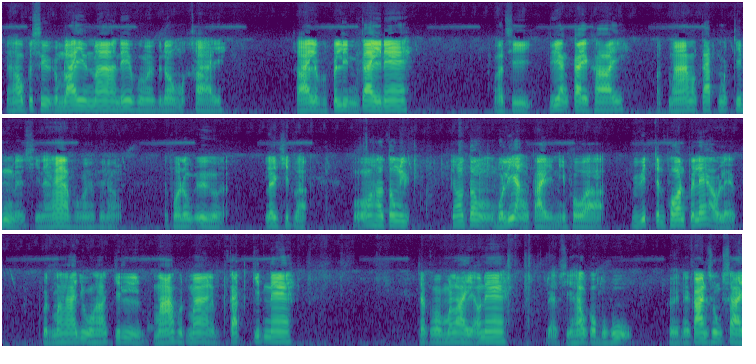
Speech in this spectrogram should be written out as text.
แล้วเอาไปซื้อกำไรมันมาเด้พ่อแม่พี่น้องมาขายขายแล้วไปลิ่นไก่แน่ ว่าสิเลี้ยงไก่ขายปัดหมามากัดมากินแบบสินะพ่อแม่พี่น้องแต่พอน้องอึ้งว่าเลยคิดว่าโอ้เขาต้องเขาต้องบ่เลี้ยงไก่นี่เพราะว่าวิวิตจนพรไปแล้วแหละเพิ่นมาหาอยู่หากินหมาเพิ่นมากัดกินแน่จักว่ามาไล่เอาแน่แบบสิเฮาก็บ่ฮู้เกิดในการสงสัย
